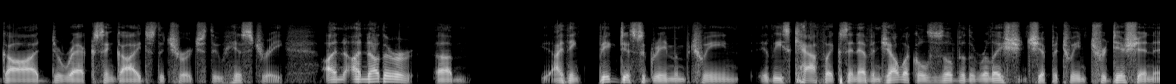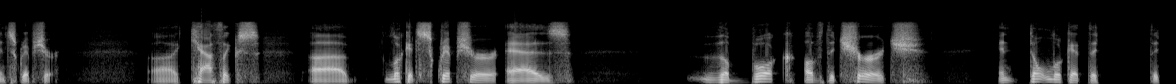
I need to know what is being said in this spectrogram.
God directs and guides the church through history. An, another, um, I think, big disagreement between at least Catholics and evangelicals is over the relationship between tradition and Scripture. Uh, Catholics uh, look at Scripture as the book of the church, and don't look at the, the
